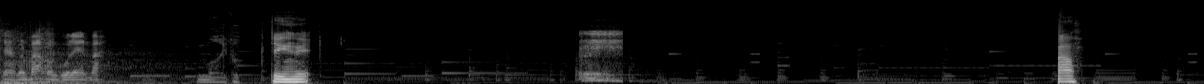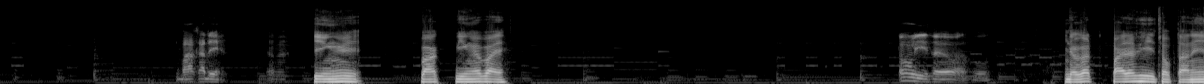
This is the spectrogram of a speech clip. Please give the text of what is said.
เนี่ยมันบ้าคนกูเลยเห็นปะจริงพี่เอา บ้ากันดิใช่ปะจริงพี่บักยิงไม่ไป ต้องรีเซิร์ฟอะโหเดี๋ยวก็ไปแล้วพี่จบตอนนี้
